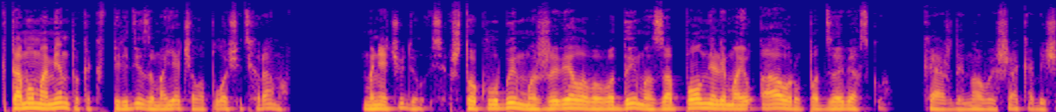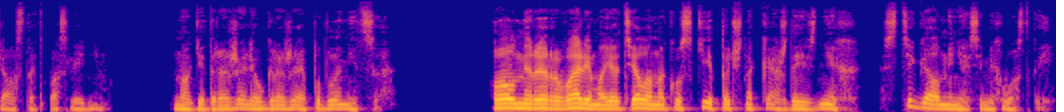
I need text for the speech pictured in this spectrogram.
К тому моменту, как впереди замаячила площадь храмов, мне чудилось, что клубы можжевелового дыма заполнили мою ауру под завязку. Каждый новый шаг обещал стать последним. Ноги дрожали, угрожая подломиться. Олмеры рвали мое тело на куски, точно каждый из них стегал меня семихвосткой.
